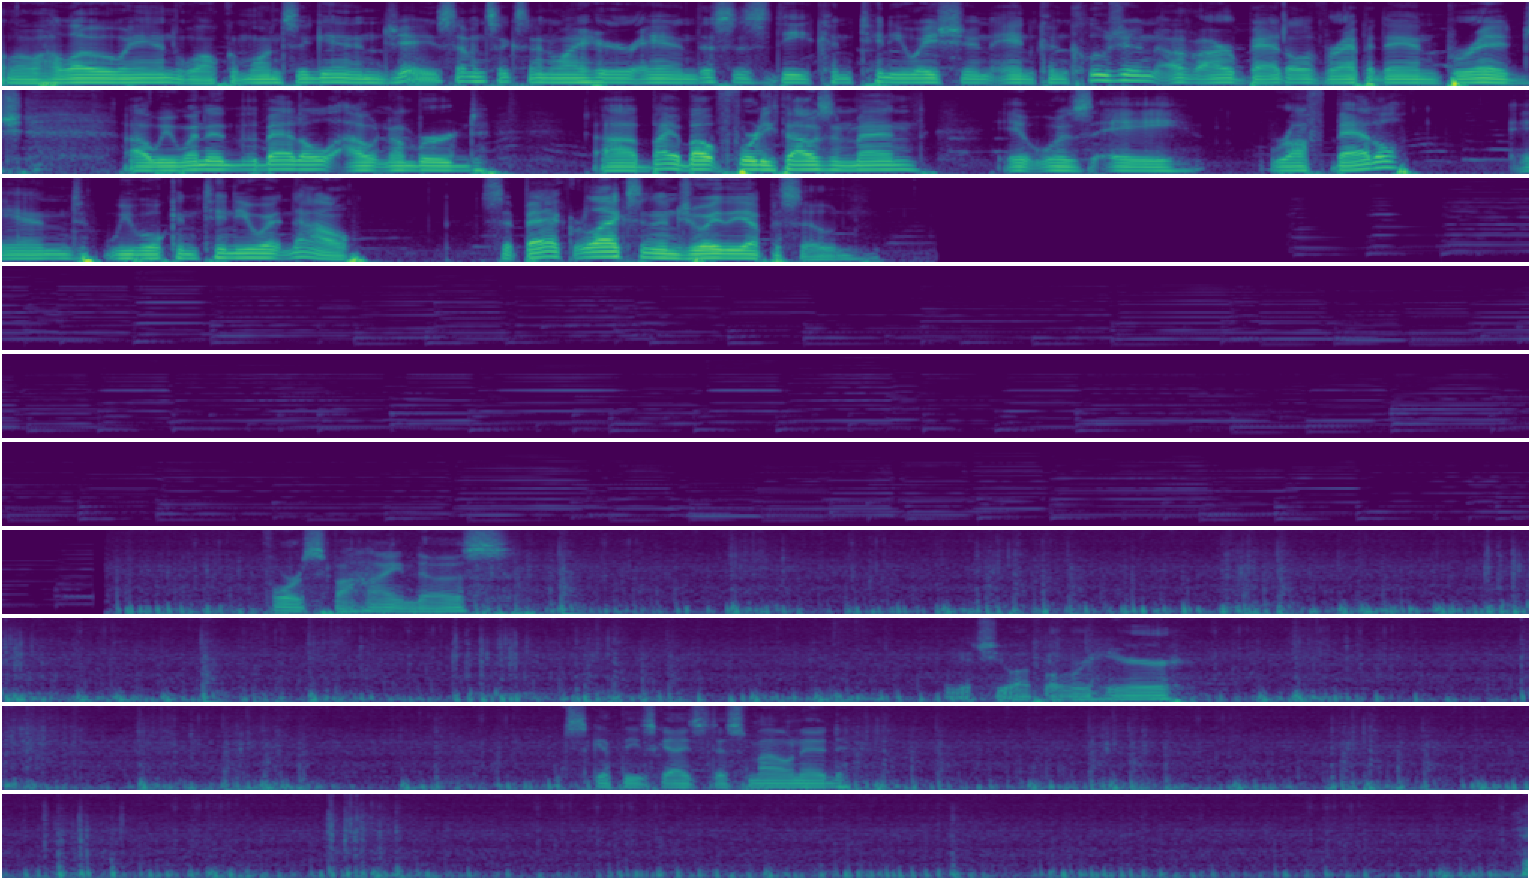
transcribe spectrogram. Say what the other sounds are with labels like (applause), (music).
Hello, hello, and welcome once again. J76NY here, and this is the continuation and conclusion of our Battle of Rapidan Bridge. Uh, we went into the battle outnumbered uh, by about 40,000 men. It was a rough battle, and we will continue it now. Sit back, relax, and enjoy the episode. Force behind us. Get you up over here. Let's get these guys dismounted.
